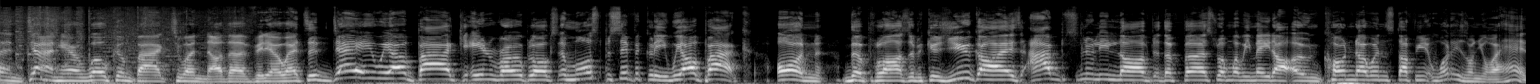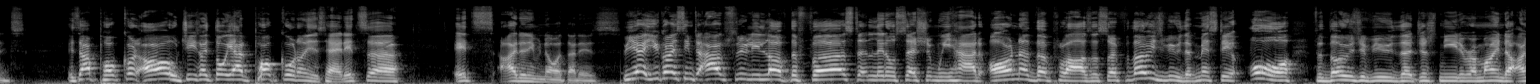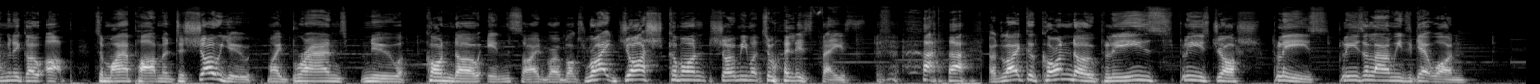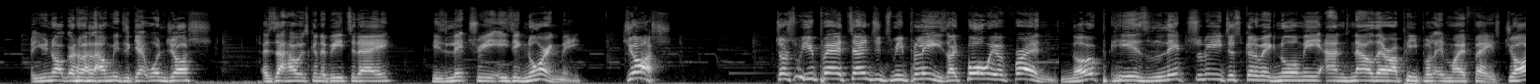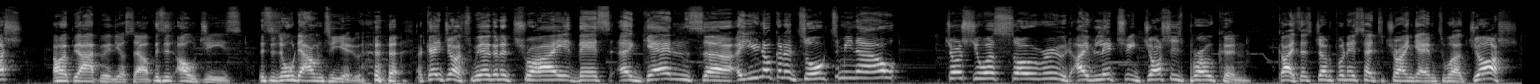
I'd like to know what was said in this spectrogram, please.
everyone, Dan here and welcome back to another video where today we are back in Roblox and more specifically we are back on the plaza because you guys absolutely loved the first one where we made our own condo and stuff. What is on your heads? Is that popcorn? Oh, geez, I thought he had popcorn on his head. It's, uh... It's, I don't even know what that is. But yeah, you guys seem to absolutely love the first little session we had on the plaza. So for those of you that missed it, or for those of you that just need a reminder, I'm going to go up to my apartment to show you my brand new condo inside Roblox. Right, Josh, come on, show me to my list face. I'd like a condo, please. Please, Josh, please. Please allow me to get one. Are you not going to allow me to get one, Josh? Is that how it's going to be today? He's literally, he's ignoring me. Josh! Josh, will you pay attention to me, please? I thought we were friends. Nope, he is literally just going to ignore me, and now there are people in my face. Josh, I hope you're happy with yourself. This is, oh, geez. This is all down to you. okay, Josh, we are going to try this again, sir. Are you not going to talk to me now? Josh, you are so rude. I've literally, Josh is broken. Guys, let's jump on his head to try and get him to work. Josh!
